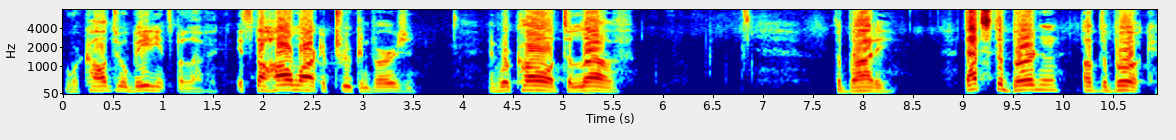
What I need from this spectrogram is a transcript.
We're called to obedience, beloved. It's the hallmark of true conversion. And we're called to love the body that's the burden of the book.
